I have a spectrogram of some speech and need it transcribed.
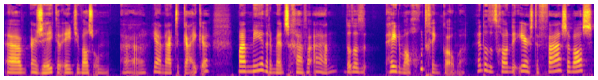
um, er zeker eentje was om uh, ja, naar te kijken. Maar meerdere mensen gaven aan dat het helemaal goed ging komen. He, dat het gewoon de eerste fase was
